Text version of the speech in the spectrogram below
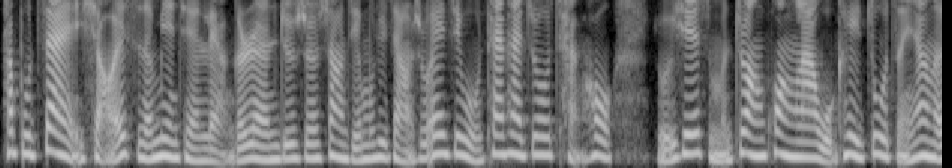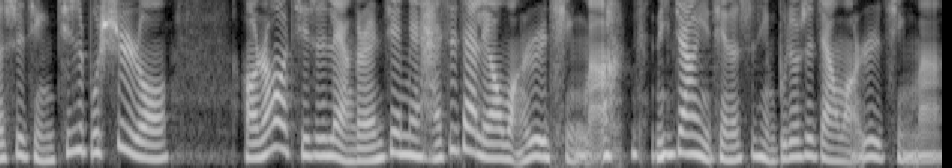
他不在小 S 的面前，两个人就是说上节目去讲说，哎，结果我太太最后产后有一些什么状况啦，我可以做怎样的事情？其实不是哦。好，然后其实两个人见面还是在聊往日情嘛。你讲以前的事情，不就是讲往日情吗？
